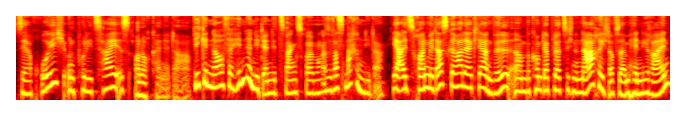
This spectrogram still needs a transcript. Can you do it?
sehr ruhig und Polizei ist auch noch keine da. Wie genau verhindern die denn die Zwangsräumung? Also was machen die da? Ja, als Juan mir das gerade erklären will, ähm, bekommt er plötzlich eine Nachricht auf seinem Handy rein.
